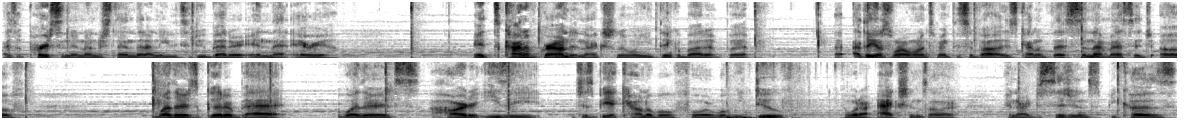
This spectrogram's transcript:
as a person and understand that I needed to do better in that area. It's kind of grounding actually when you think about it, but I think that's what I wanted to make this about is kind of that send that message of whether it's good or bad, whether it's hard or easy, just be accountable for what we do and what our actions are and our decisions because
